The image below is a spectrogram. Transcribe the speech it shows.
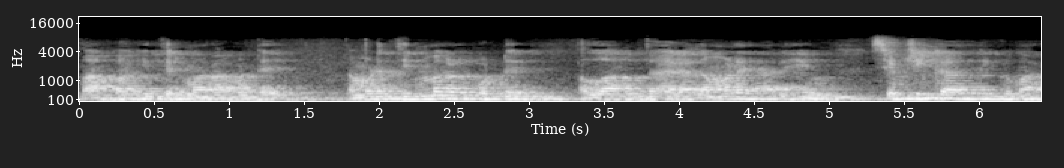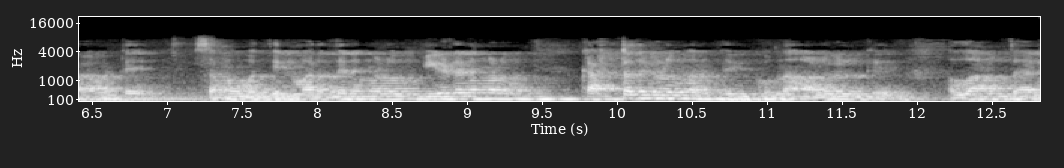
മാപ്പാക്കി തെരുമാറാവട്ടെ. നമ്മുടെ തിന്മകൾ കൊണ്ട് അള്ളാഹു താര നമ്മളെ ആരെയും ശിക്ഷിക്കാതിരിക്കുമാറാവട്ടെ. സമൂഹത്തിൽ മർദ്ദനങ്ങളും പീഡനങ്ങളും കഷ്ടതകളും അനുഭവിക്കുന്ന ആളുകൾക്ക് അള്ളാഹു താര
